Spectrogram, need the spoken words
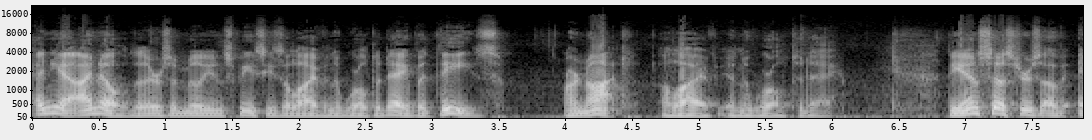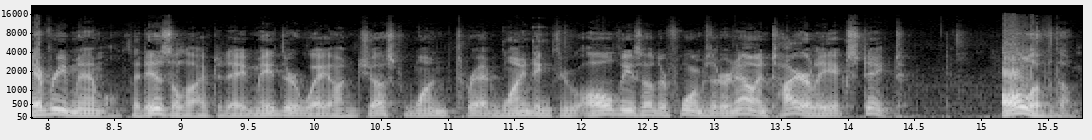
And yeah, I know there's a million species alive in the world today, but these are not alive in the world today. The ancestors of every mammal that is alive today made their way on just one thread, winding through all these other forms that are now entirely extinct. All of them.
